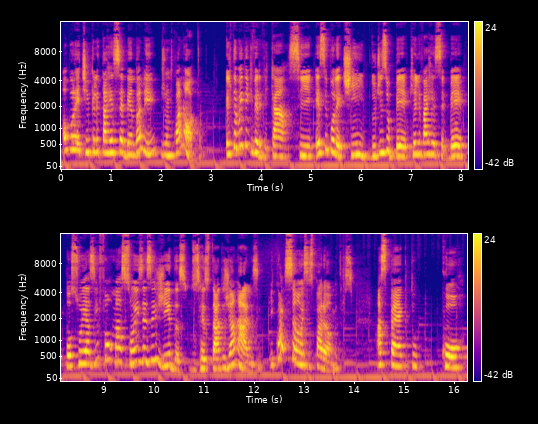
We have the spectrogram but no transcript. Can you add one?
ao boletim que ele está recebendo ali junto com a nota. Ele também tem que verificar se esse boletim do diesel B que ele vai receber possui as informações exigidas dos resultados de análise. E quais são esses parâmetros? Aspecto, cor,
